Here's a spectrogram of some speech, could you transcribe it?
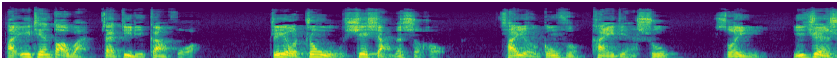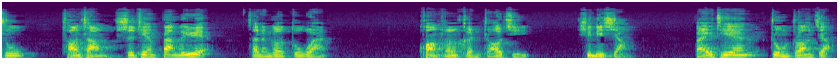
他一天到晚在地里干活，只有中午歇晌的时候。才有功夫看一点书，所以一卷书常常十天半个月才能够读完。匡衡很着急，心里想：白天种庄稼，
